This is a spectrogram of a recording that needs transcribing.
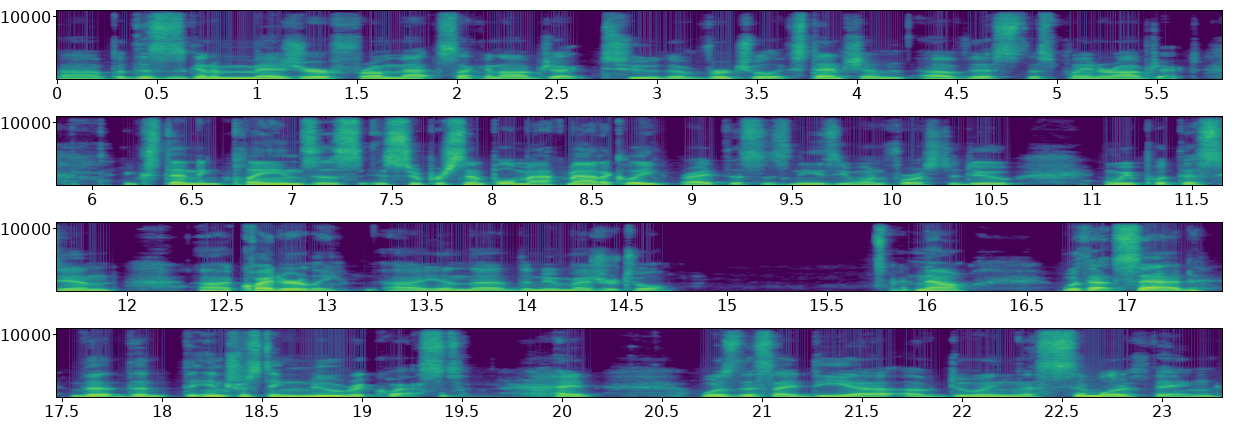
uh, but this is going to measure from that second object to the virtual extension of this, this planar object. Extending planes is, is super simple mathematically, right? This is an easy one for us to do, and we put this in uh, quite early uh, in the, the new measure tool. Now, with that said, the, the, the interesting new request, right, was this idea of doing the similar thing,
